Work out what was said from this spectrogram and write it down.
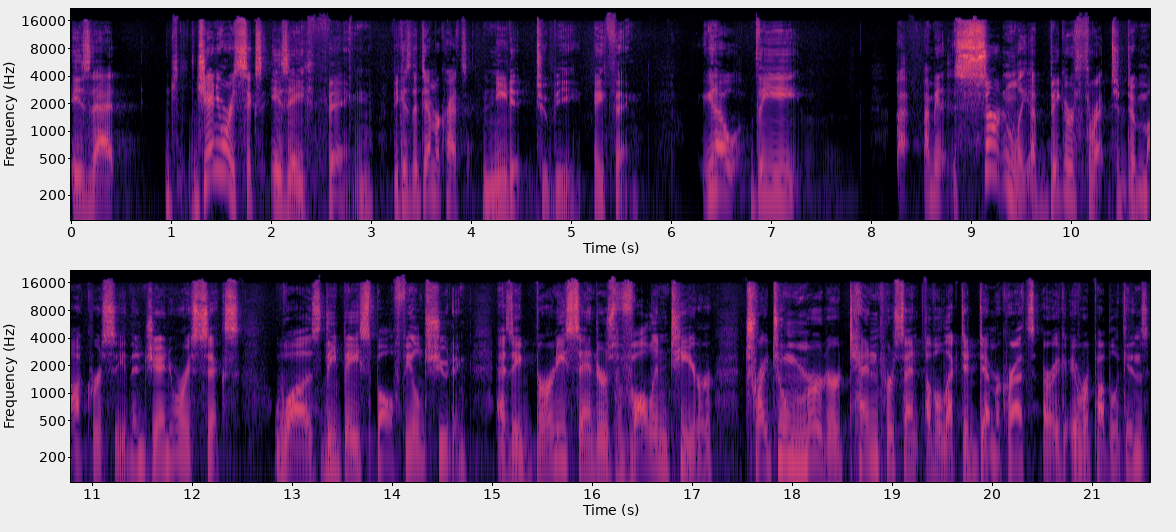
is that January 6th is a thing because the Democrats need it to be a thing. You know, the I mean, certainly a bigger threat to democracy than January 6th was the baseball field shooting as a Bernie Sanders volunteer tried to murder 10% of elected Democrats or uh, Republicans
